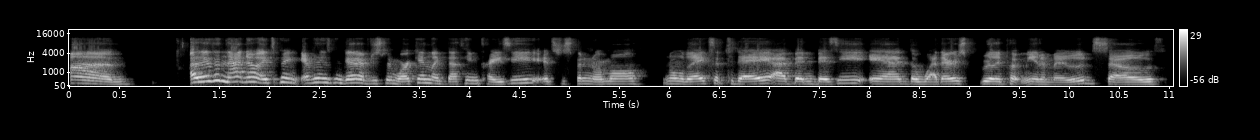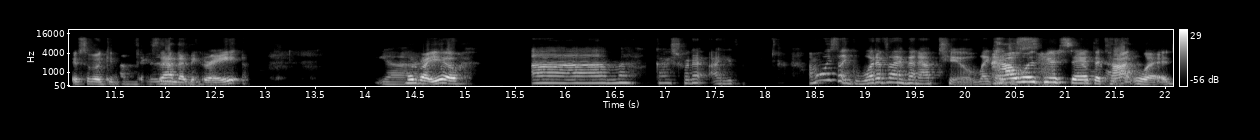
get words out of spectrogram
Um other than that, no, it's been everything's been good. I've just been working like nothing crazy. It's just been a normal normal day, except today I've been busy and the weather's really put me in a mood. So if, if someone could A fix that, that'd be great. Yeah. What about you? Um, gosh, what I, I I'm always like, what have I been up to? Like, How just- was your stay at the Cottonwood?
